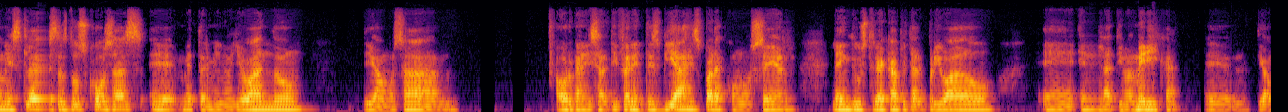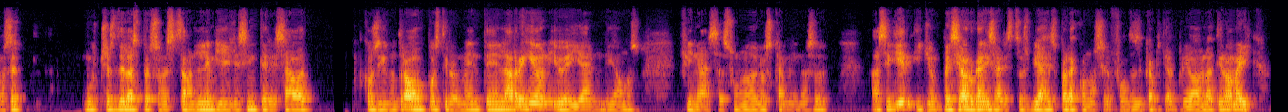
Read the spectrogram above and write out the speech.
mezcla de estas dos cosas eh, me terminó llevando, digamos, a, organizar diferentes viajes para conocer la industria de capital privado eh, en Latinoamérica. Eh, digamos, muchas de las personas que estaban en el MBA les interesaba conseguir un trabajo posteriormente en la región y veían, digamos, finanzas uno de los caminos a seguir. Y yo empecé a organizar estos viajes para conocer fondos de capital privado en Latinoamérica.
